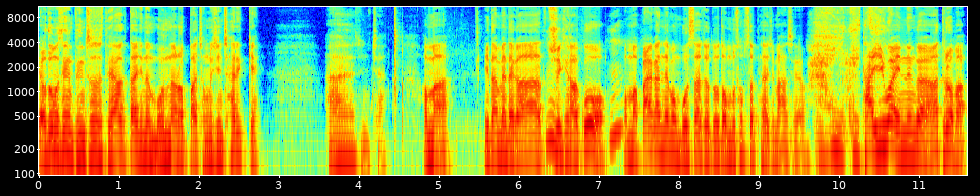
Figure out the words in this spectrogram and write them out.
여동생 등쳐서 대학 다니는 못난 오빠 정신 차릴게. 아, 진짜. 엄마, 이 다음에 내가 취직해갖고 응? 엄마 빨간 내복 못 사줘도 너무 섭섭해하지 마세요. 아이고, 다 이유가 있는 거야. 어? 들어봐.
